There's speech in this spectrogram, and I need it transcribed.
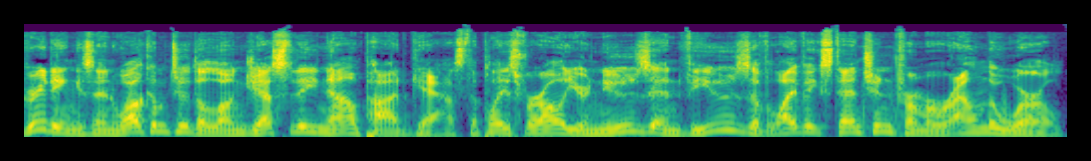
Greetings and welcome to the Longevity Now podcast, the place for all your news and views of life extension from around the world.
